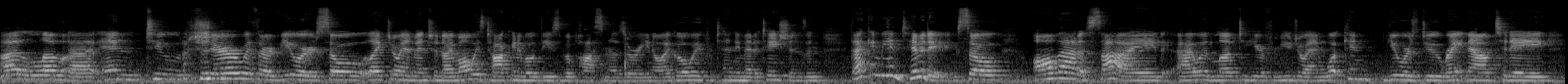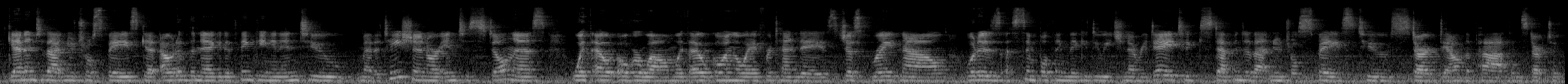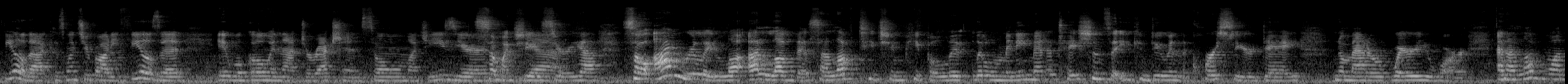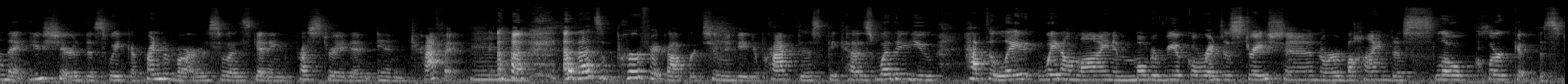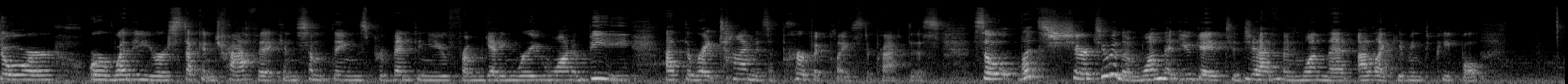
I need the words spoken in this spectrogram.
I love that. And to share with our viewers, so like Joanne mentioned, I'm always talking about these vipassanas or, you know, I go away for 10 day meditations and that can be intimidating. So all that aside, I would love to hear from you, Joanne. What can viewers do right now, today, get into that neutral space, get out of the negative thinking and into meditation or into stillness without overwhelm, without going away for 10 days? Just right now, what is a simple thing they could do each and every day to step into that neutral space to start down the path and start to feel that? Because once your body feels it, it will go in that direction so much easier. So much yeah. easier, yeah. So I really love, I love this. I love teaching people li- little mini meditations that you can do in the course of your day, no matter where you are. And I love one that you shared this week. A friend of ours was getting frustrated in traffic. Mm. and that's a perfect opportunity to practice because whether you have to lay, wait online in motor vehicle registration or behind a slow clerk at the store or whether you're stuck in traffic and something's preventing you from getting where you want to be at the right time is a perfect place to practice. So let's share two of them one that you gave to Jeff mm-hmm. and one that I like giving to people.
